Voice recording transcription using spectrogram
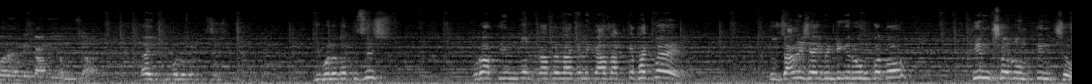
পরে আমি কামে যাব, যা। এই, কি বলে করতেছিস? কি বলে করতেছিস? পুরা তিনজন কাজে না গেলে কাজ আটকে থাকবে? তুই জানিস এই বিল্ডিং এর রুম কত? তিনশো রুম তিনশো।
